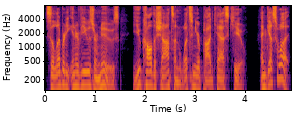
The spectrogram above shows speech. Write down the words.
celebrity interviews or news, you call the shots on what's in your podcast queue. And guess what?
